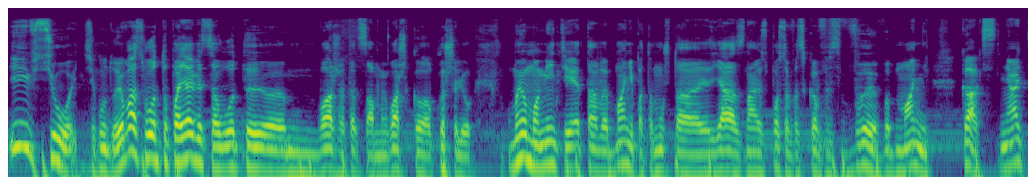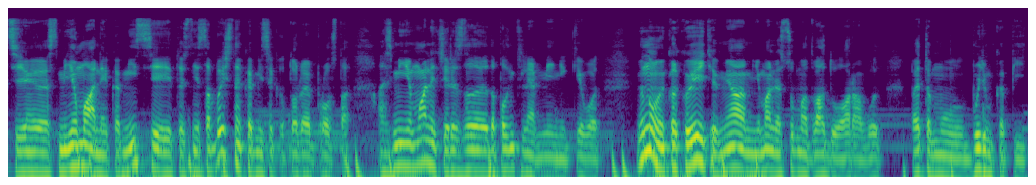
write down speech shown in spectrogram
И все. Секунду. И у вас вот появится вот э, ваш этот самый, ваш кошелек. В моем моменте это WebMoney, потому что я знаю способ в WebMoney, как снять э, с минимальной комиссией, то есть не с обычной комиссией, которая просто, а с минимальной через э, дополнительные обменники. Вот. Ну и как вы видите, у меня минимальная сумма 2 доллара. Вот. Поэтому будем копить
